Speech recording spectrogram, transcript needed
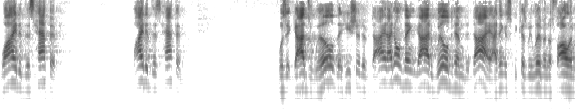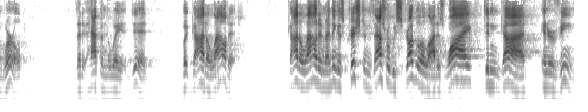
why did this happen? Why did this happen? Was it God's will that he should have died? I don't think God willed him to die. I think it's because we live in a fallen world that it happened the way it did. But God allowed it. God allowed it. And I think as Christians, that's where we struggle a lot is why didn't God intervene?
